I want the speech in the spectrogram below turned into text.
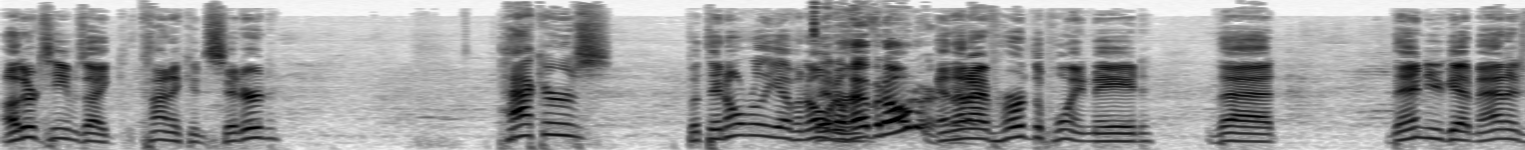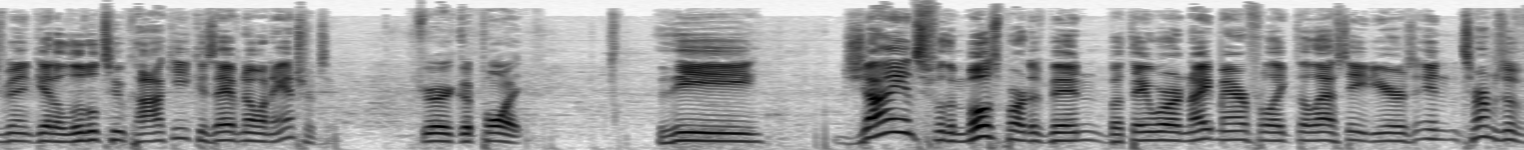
Other teams I kind of considered Packers, but they don't really have an owner. They don't have an owner. And then I've heard the point made that then you get management get a little too cocky because they have no one to answer to. Very good point. The Giants, for the most part, have been, but they were a nightmare for like the last eight years in terms of.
